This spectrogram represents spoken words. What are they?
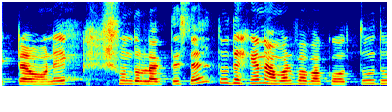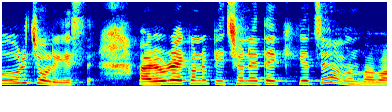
একটা অনেক সুন্দর লাগতেছে। তো দেখেন আমার বাবা কত দূর চলে গেছে। আর ওরা এখনও পিছনে থেকে গেছে। আমার বাবা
